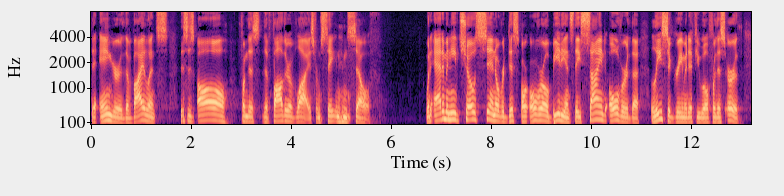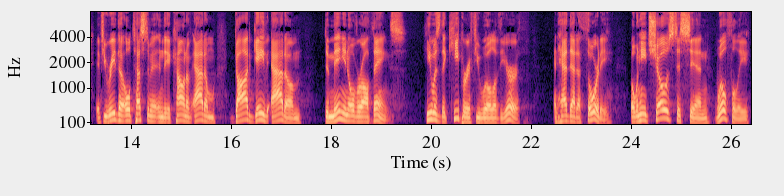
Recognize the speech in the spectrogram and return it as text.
the anger, the violence. This is all from this, the father of lies, from Satan himself. When Adam and Eve chose sin over, dis, or over obedience, they signed over the lease agreement, if you will, for this earth. If you read the Old Testament in the account of Adam, God gave Adam dominion over all things. He was the keeper, if you will, of the earth and had that authority. But when he chose to sin willfully,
